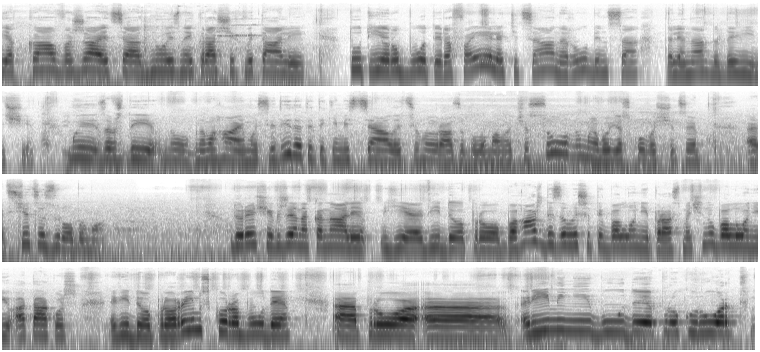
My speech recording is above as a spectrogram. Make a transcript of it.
яка вважається одною з найкращих в Італії. Тут є роботи Рафаеля, Тіціана, Рубінса та Леонардо да Вінчі. Ми завжди ну, намагаємось відвідати такі місця, але цього разу було мало часу. Ну, ми обов'язково ще це, е, ще це зробимо. До речі, вже на каналі є відео про багаж, де залишити в балоні, про смачну балонію, а також відео про Рим скоро буде, е, про е, Рімені буде, про курорт.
